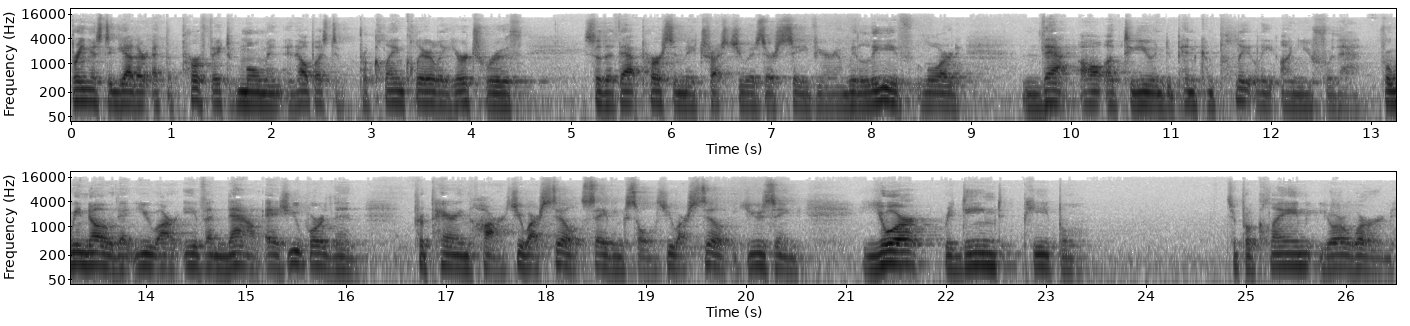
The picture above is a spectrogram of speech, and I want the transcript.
Bring us together at the perfect moment and help us to proclaim clearly your truth so that that person may trust you as their Savior. And we leave, Lord, that all up to you and depend completely on you for that. For we know that you are even now, as you were then, preparing hearts. You are still saving souls. You are still using your redeemed people to proclaim your word.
